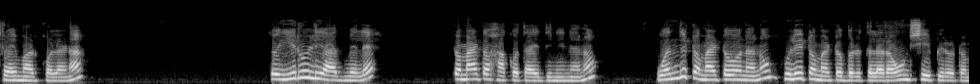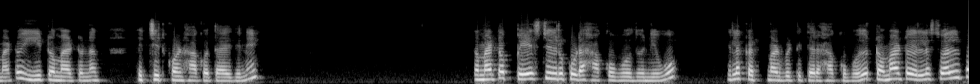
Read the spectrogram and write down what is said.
ಫ್ರೈ ಮಾಡ್ಕೊಳ್ಳೋಣ. ಸೊ ಈರುಳ್ಳಿ ಆದ್ಮೇಲೆ ಟೊಮ್ಯಾಟೊ ಹಾಕೋತಾ ಇದ್ದೀನಿ ನಾನು. ಒಂದು ಟೊಮ್ಯಾಟೊ ನಾನು ಹುಳಿ ಟೊಮ್ಯಾಟೊ ಬರುತ್ತಲ್ಲ ರೌಂಡ್ ಶೇಪ್ ಇರೋ ಟೊಮ್ಯಾಟೊ, ಈ ಟೊಮ್ಯಾಟೊನ ಹೆಚ್ಚಿಟ್ಕೊಂಡು ಹಾಕೋತಾ ಇದ್ದೀನಿ. ಟೊಮ್ಯಾಟೊ ಪೇಸ್ಟ್ ಇದ್ರೂ ಕೂಡ ಹಾಕೋಬಹುದು ನೀವು. ಎಲ್ಲ ಕಟ್ ಮಾಡ್ಬಿಟ್ಟು ತರ ಹಾಕೋಬಹುದು ಟೊಮ್ಯಾಟೊ ಎಲ್ಲ ಸ್ವಲ್ಪ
